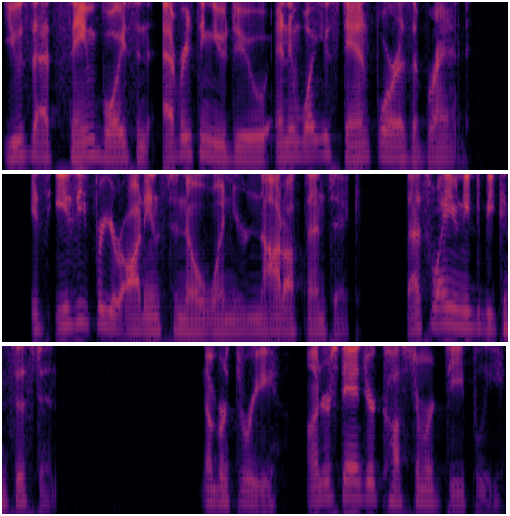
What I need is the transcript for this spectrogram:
Use that same voice in everything you do and in what you stand for as a brand. It's easy for your audience to know when you're not authentic. That's why you need to be consistent. Number three, understand your customer deeply.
